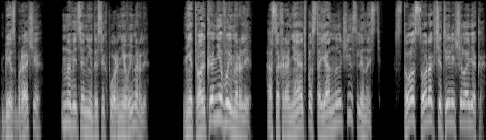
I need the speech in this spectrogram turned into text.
Безбрачие? Но ведь они до сих пор не вымерли. Не только не вымерли, а сохраняют постоянную численность. 144 человека.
